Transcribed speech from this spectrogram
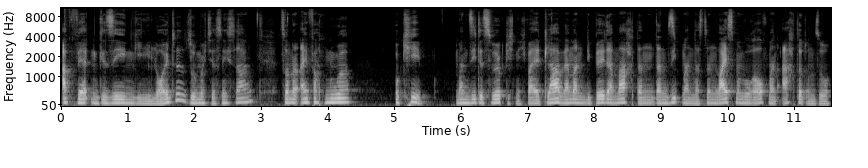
abwertend gesehen gegen die Leute, so möchte ich das nicht sagen, sondern einfach nur, okay, man sieht es wirklich nicht. Weil klar, wenn man die Bilder macht, dann, dann sieht man das, dann weiß man, worauf man achtet und so,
